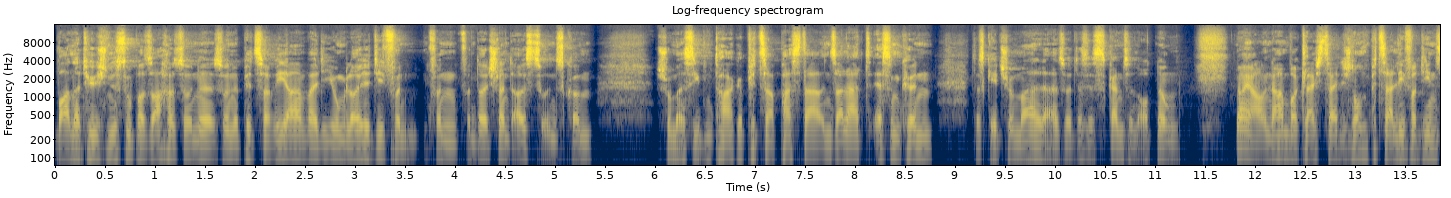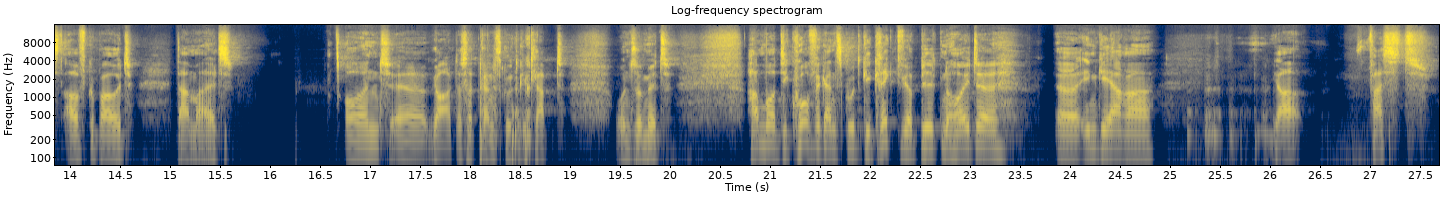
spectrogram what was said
war natürlich eine super Sache, so eine, so eine Pizzeria, weil die jungen Leute, die von, von, von Deutschland aus zu uns kommen, schon mal sieben Tage Pizza, Pasta und Salat essen können. Das geht schon mal, also das ist ganz in Ordnung. Naja, und da haben wir gleichzeitig noch einen Pizzalieferdienst aufgebaut, damals. Und äh, ja, das hat ganz gut geklappt. Und somit haben wir die Kurve ganz gut gekriegt. Wir bilden heute äh, in Gera ja fast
